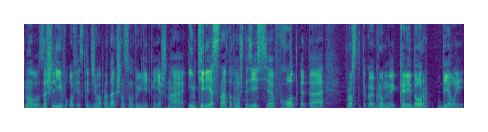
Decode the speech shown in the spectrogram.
ну, зашли в офис Kojima Productions, он выглядит, конечно, интересно, потому что здесь э, вход это просто такой огромный коридор белый,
